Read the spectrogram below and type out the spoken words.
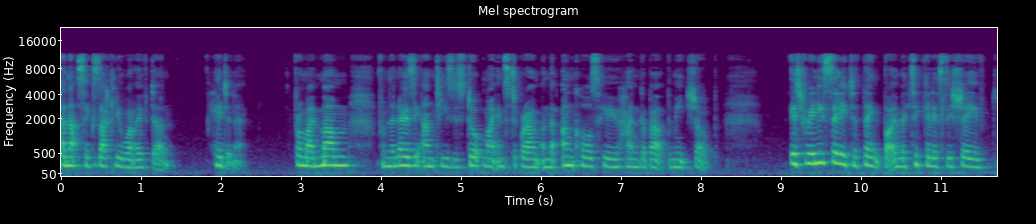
And that's exactly what I've done, hidden it. From my mum, from the nosy aunties who stalk my Instagram and the uncles who hang about the meat shop. It's really silly to think that I meticulously shaved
